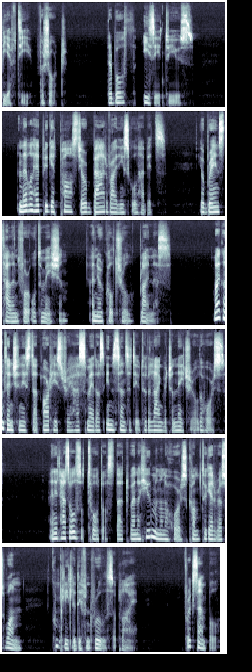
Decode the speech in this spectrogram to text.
BFT for short. They're both easy to use, and that will help you get past your bad riding school habits, your brain's talent for automation, and your cultural blindness. My contention is that art history has made us insensitive to the language and nature of the horse. And it has also taught us that when a human and a horse come together as one, completely different rules apply. For example,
